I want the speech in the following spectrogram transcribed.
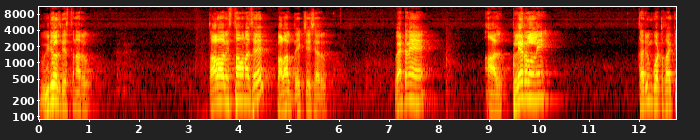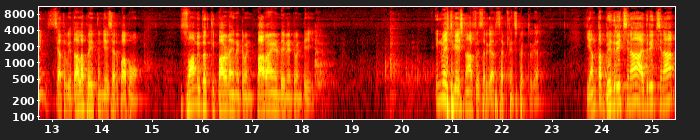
వీడియోలు తీస్తున్నారు. తాళాలు ఇస్తామన్నా సరే తాళాలు బ్రేక్ చేశారు. వెంటనే ఆ ప్లేడర్లని తరిమికొట్టదాకి శత విధాలా ప్రయత్నం చేశారు పాపం. స్వామి భక్తి పారాడైనటువంటి పారాయణుడైనటువంటి ఇన్వెస్టిగేషన్ ఆఫీసర్ గారు సర్కిల్ ఇన్స్పెక్టర్ గారు. ఎంత బెదిరించినా అదిరిచ్చినా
